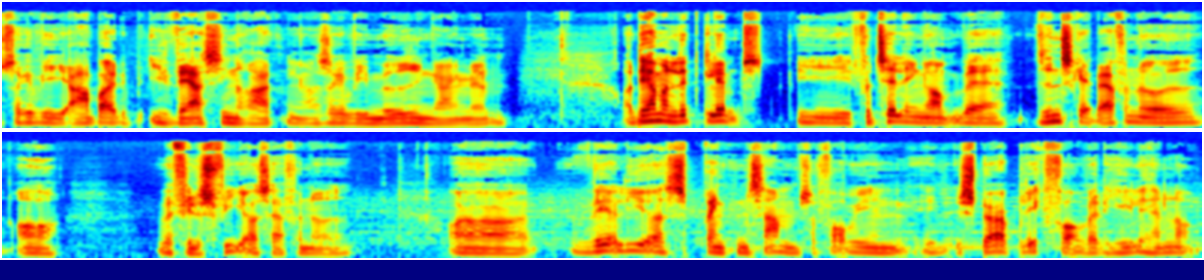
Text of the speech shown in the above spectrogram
så kan vi arbejde i hver sin retning, og så kan vi møde en gang imellem. Og det har man lidt glemt i fortællingen om, hvad videnskab er for noget, og hvad filosofi også er for noget. Og ved lige at springe den sammen, så får vi en, et større blik for, hvad det hele handler om.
